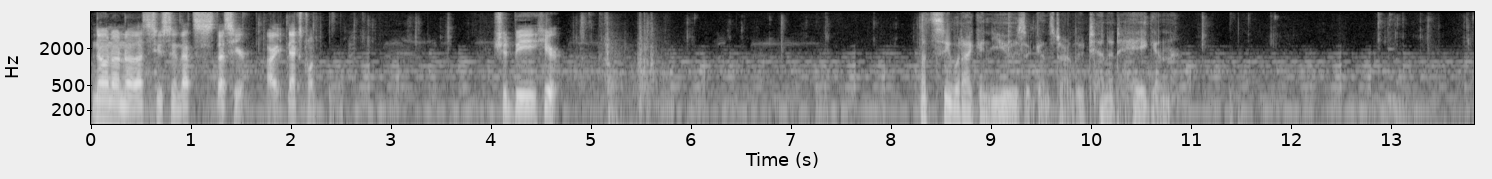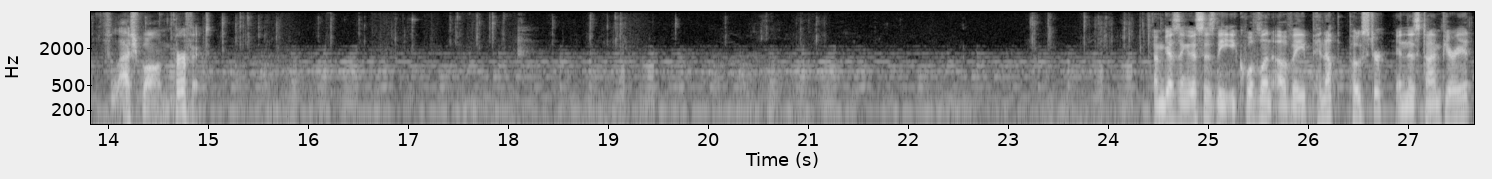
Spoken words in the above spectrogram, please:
No, no, no, that's too soon. That's that's here. Alright, next one. Should be here. Let's see what I can use against our Lieutenant Hagen. Flash bomb, perfect. I'm guessing this is the equivalent of a pinup poster in this time period?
